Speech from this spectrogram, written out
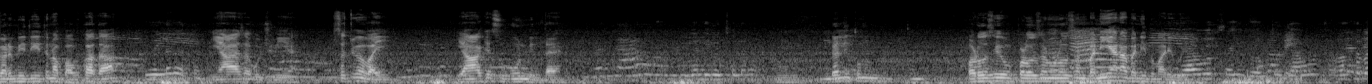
गर्मी थी इतना भवका था। यहाँ ऐसा कुछ नहीं है। सच में भाई यहाँ आके सुकून मिलता है। गली हम्म। गली तुम पड़ोसी पड़ोसन वड़ोसन बनी है ना बनी तुम्हारी कोई? तो तो तो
